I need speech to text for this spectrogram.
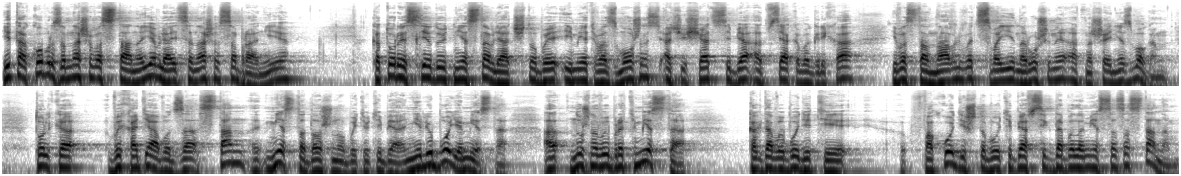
Итак, образом нашего стана является наше собрание – которые следует не оставлять, чтобы иметь возможность очищать себя от всякого греха и восстанавливать свои нарушенные отношения с Богом. Только выходя вот за стан, место должно быть у тебя, не любое место, а нужно выбрать место, когда вы будете в походе, чтобы у тебя всегда было место за станом,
